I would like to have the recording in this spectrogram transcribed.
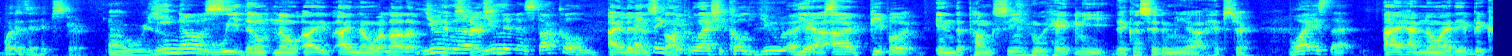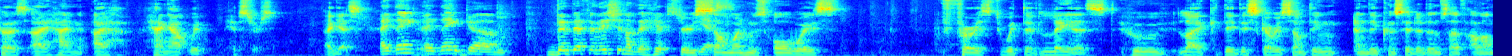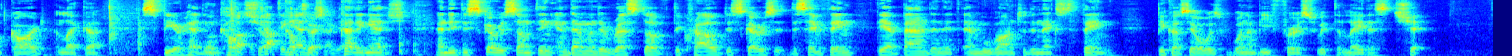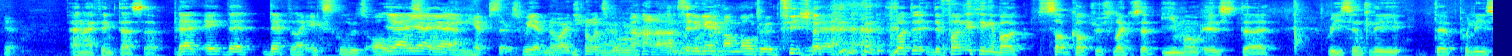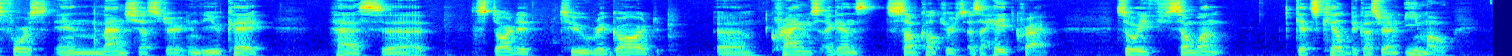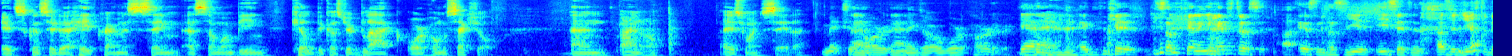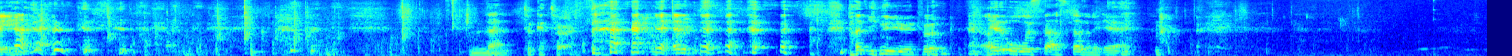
what is a hipster? Oh, we He knows- We don't know. I I know a lot of You uh, hipsters. you live in Stockholm. I live I in think people actually call you a yeah, hipster. I, people in the punk scene who hate me, they consider me a hipster. Why is that? I have no idea because I hang I hang out with hipsters. I guess I think I think um, the definition of the hipster is Yes. someone who's always first with the latest, who like they discover something and they consider themselves avant-garde and like a spearhead in Well, mm, culture, cutting culture, edge, cutting edge, and they discover something, and then when the rest of the crowd discovers it, the same thing, they abandon it and move on to the next thing because they always want to be first with the latest shit. yeah. And I think that's a That it, that definitely excludes all Yeah, of us yeah, from yeah. being hipsters. We have no idea what's going on. I'm sitting world. in my motor t-shirt. But the, the funny thing about subcultures, like you said, emo, is that recently the police force in Manchester in the UK has uh, started to regard um, crimes against subcultures as a hate crime. So if someone gets killed because they're an emo, it's considered a hate crime as the same as someone being killed because they're black or homosexual. And I don't know. I just wanted to say that. makes it Yeah, hard. yeah. Makes our work harder. Yeah, yeah. Uh, so killing hipsters uh, isn't as easy to, as it used to be. That took a turn. but you knew it would. It always does, doesn't it? Yeah.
